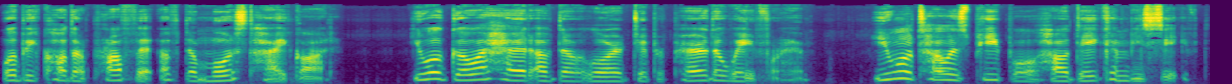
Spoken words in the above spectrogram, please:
will be called a prophet of the Most High God. You will go ahead of the Lord to prepare the way for him. You will tell his people how they can be saved.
